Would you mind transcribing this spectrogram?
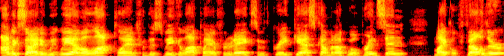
I'm excited. We, we have a lot planned for this week, a lot planned for today. Some great guests coming up. Will Brinson, Michael Felder,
